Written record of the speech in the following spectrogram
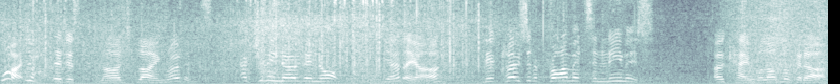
What? They're just large flying rodents. Actually, no, they're not. Yeah, they are. They're closer to primates and lemurs. Okay, well, I'll look it up.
